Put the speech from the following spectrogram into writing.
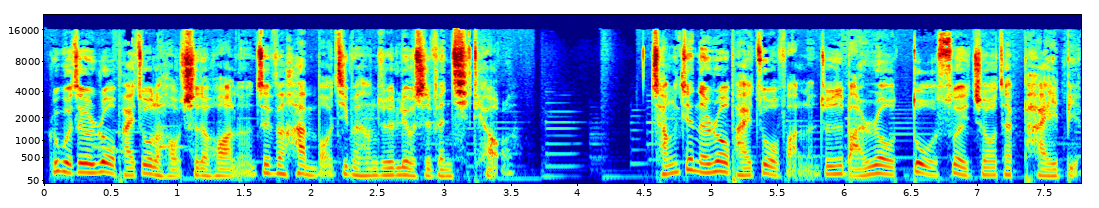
如果这个肉排做的好吃的话呢，这份汉堡基本上就是六十分起跳了。常见的肉排做法呢，就是把肉剁碎之后再拍扁。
